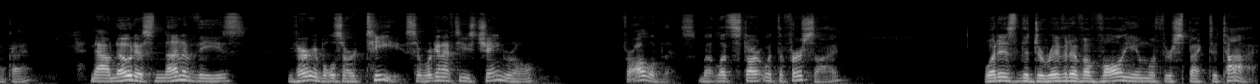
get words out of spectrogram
okay? Now notice none of these variables are t, so we're going to have to use chain rule for all of this. But let's start with the first side. What is the derivative of volume with respect to time?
